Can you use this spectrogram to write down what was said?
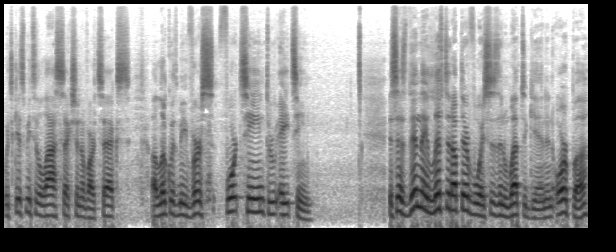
Which gets me to the last section of our text. Uh, look with me, verse 14 through 18. It says, Then they lifted up their voices and wept again, and Orpah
